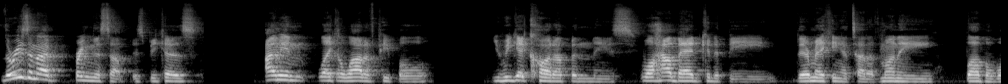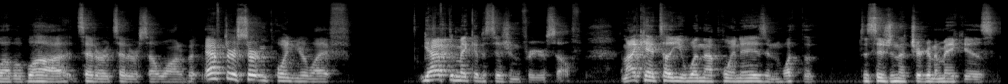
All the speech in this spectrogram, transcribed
the reason I bring this up is because, I mean, like a lot of people, we get caught up in these, well, how bad could it be? They're making a ton of money, blah, blah, blah, blah, blah, et cetera, et cetera, so on. But after a certain point in your life, you have to make a decision for yourself. And I can't tell you when that point is and what the decision that you're going to make is.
